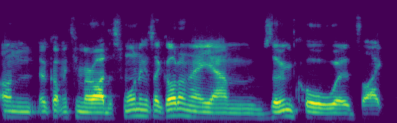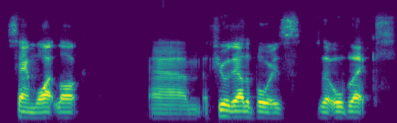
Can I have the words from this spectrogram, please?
On it got me through my ride this morning is I got on a um, Zoom call with like Sam Whitelock, um, a few of the other boys, the All Blacks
